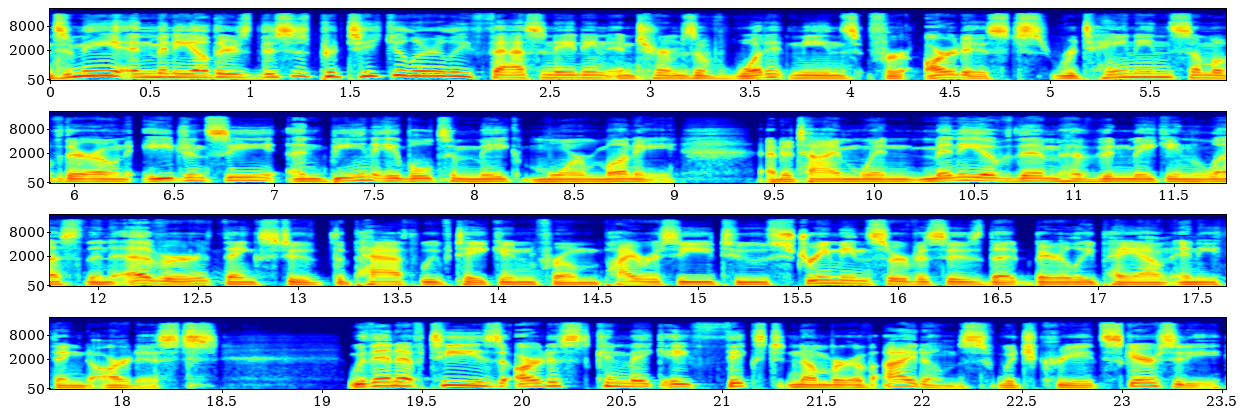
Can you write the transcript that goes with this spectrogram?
To me and many others, this is particularly fascinating in terms of what it means for artists retaining some of their own agency and being able to make more money at a time when many of them have been making less than ever thanks to the path we've taken from piracy to streaming services that barely pay out anything to artists. With NFTs, artists can make a fixed number of items, which creates scarcity,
